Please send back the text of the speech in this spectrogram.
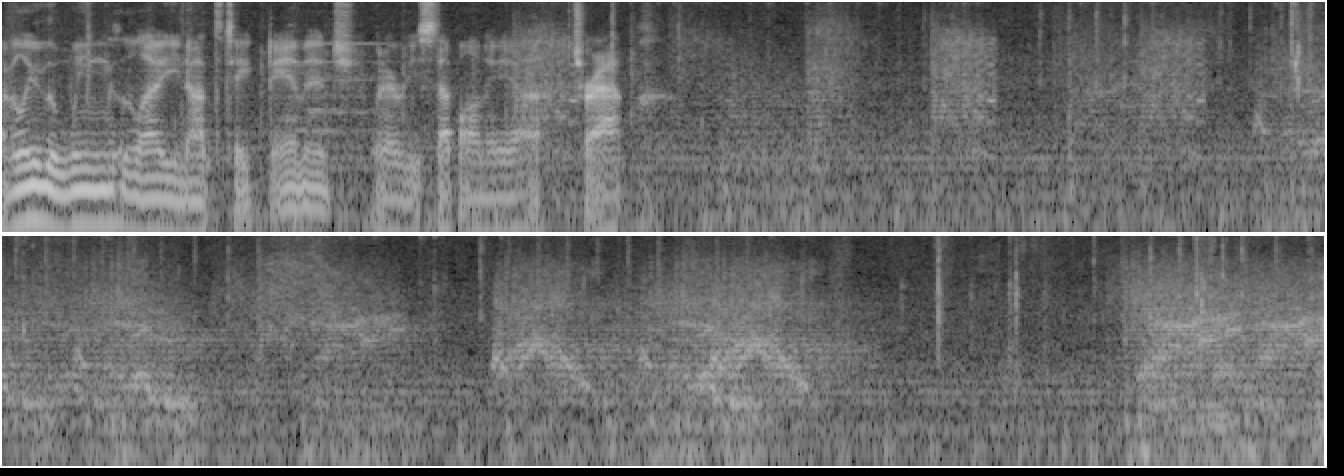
I believe the wings allow you not to take damage whenever you step on a uh, trap. Uh,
